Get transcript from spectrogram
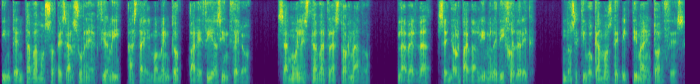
Intentábamos sopesar su reacción y, hasta el momento, parecía sincero. Samuel estaba trastornado. La verdad, señor Padalin, le dijo Derek. Nos equivocamos de víctima entonces.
